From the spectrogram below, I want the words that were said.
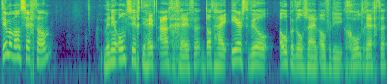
Timmermans zegt dan... Meneer Omtzigt heeft aangegeven dat hij eerst wil open wil zijn over die grondrechten.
